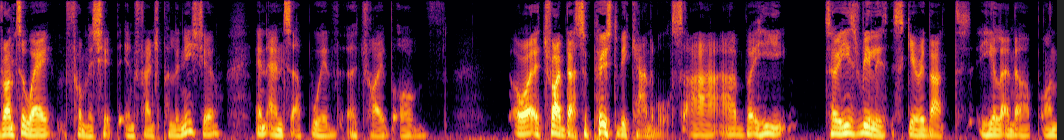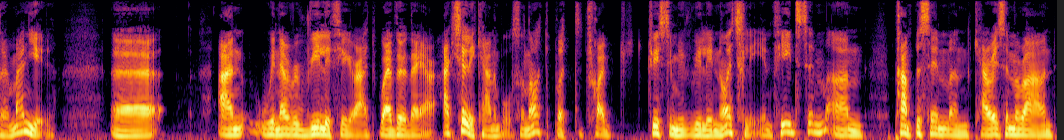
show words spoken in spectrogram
runs away from a ship in French Polynesia and ends up with a tribe of, or a tribe that's supposed to be cannibals. Uh, uh but he, so he's really scared that he'll end up on their menu. Uh, and we never really figure out whether they are actually cannibals or not. But the tribe treats him really nicely and feeds him and pampers him and carries him around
